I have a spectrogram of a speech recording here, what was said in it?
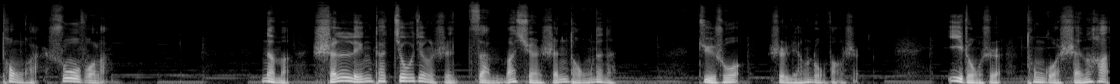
痛快舒服了。那么神灵他究竟是怎么选神童的呢？据说是两种方式，一种是通过神汉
